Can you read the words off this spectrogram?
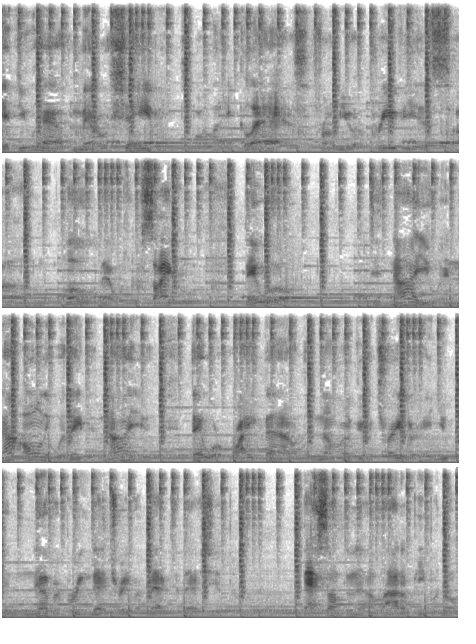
if you have metal shavings or like glass from your previous um, load that was recycled, they will deny you. And not only will they deny you, they will write down the number of your trailer and you can never bring that trailer back to that shipper. That's something that a lot of people don't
